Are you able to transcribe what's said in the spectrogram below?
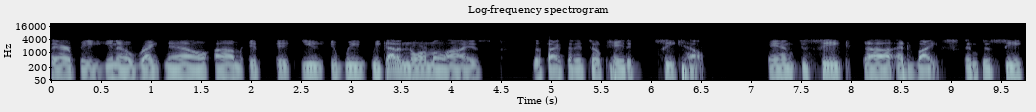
therapy, you know, right now, um, it, you it, we we got to normalize the fact that it's okay to seek help and to seek uh, advice and to seek,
